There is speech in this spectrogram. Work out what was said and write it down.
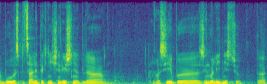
були спеціальні технічні рішення для осіб з інвалідністю. Так?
